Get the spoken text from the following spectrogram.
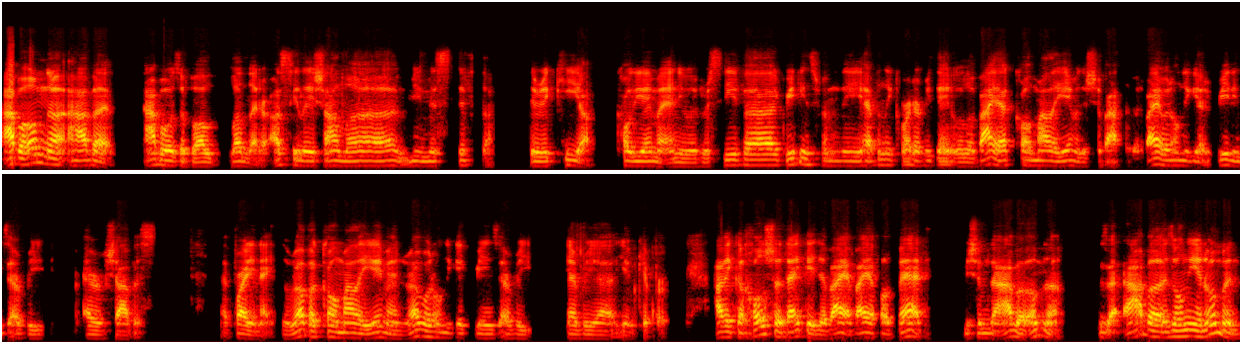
Abba Omna Abba Abba is a bloodletter. Asile Shalma Mimistifta. The Rikia. Kol Yema, and he would receive uh, greetings from the heavenly court every day. Ulavaya, Kol Malayema, the Shabbat. But Abaye would only get greetings every Erev Shabbos, uh, Friday night. The Rabba Kol Malayema, and Rabba would only get greetings every every uh, Yom Kippur. Because Abba is only an Uman.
